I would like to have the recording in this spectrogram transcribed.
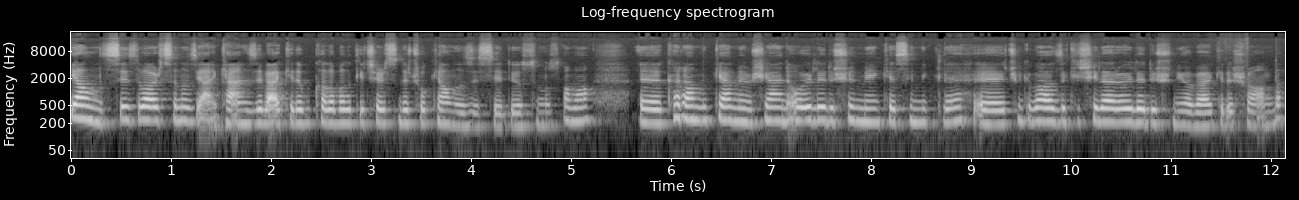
yalnız siz varsınız. Yani kendinizi belki de bu kalabalık içerisinde çok yalnız hissediyorsunuz ama e, karanlık gelmemiş. Yani öyle düşünmeyin kesinlikle. E, çünkü bazı kişiler öyle düşünüyor belki de şu anda.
